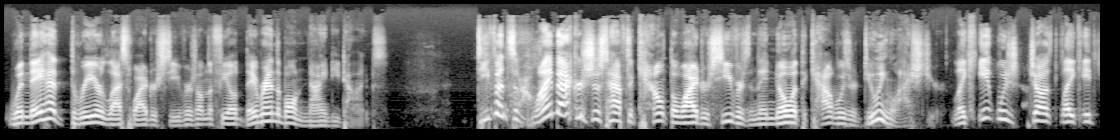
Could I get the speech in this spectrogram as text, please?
When they had three or less wide receivers on the field, they ran the ball 90 times. Defensive linebackers just have to count the wide receivers and they know what the Cowboys are doing last year. Like it was just like it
